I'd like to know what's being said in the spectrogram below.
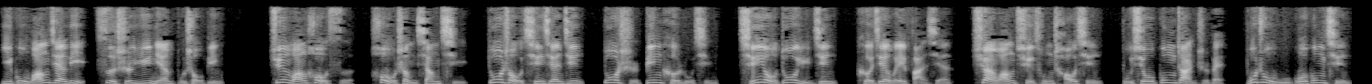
已故王建立四十余年不受兵，君王后死，后胜相齐，多受秦贤金，多使宾客入秦，秦又多与金客皆为反贤，劝王去从朝秦，不修攻战之备，不助五国攻秦。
